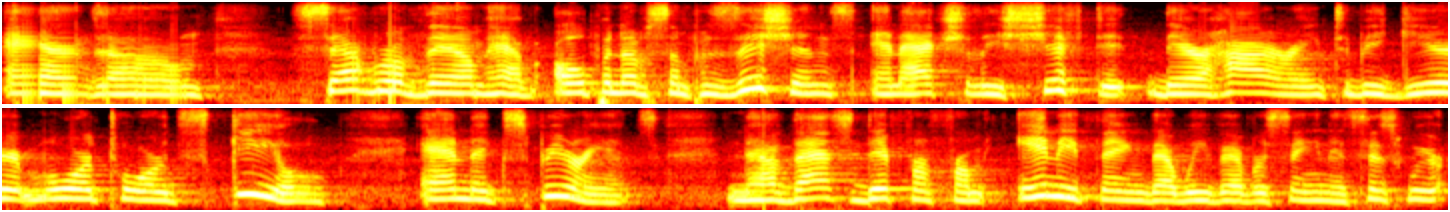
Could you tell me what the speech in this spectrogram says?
And um, several of them have opened up some positions and actually shifted their hiring to be geared more towards skill and experience. Now, that's different from anything that we've ever seen. And since we're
